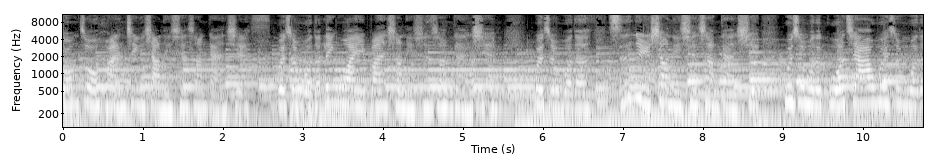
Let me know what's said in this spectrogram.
工作环境向你献上感谢，为着我的另外一半向你献上感谢，为着我的子女向你献上感谢，为着我的国家，为着我的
